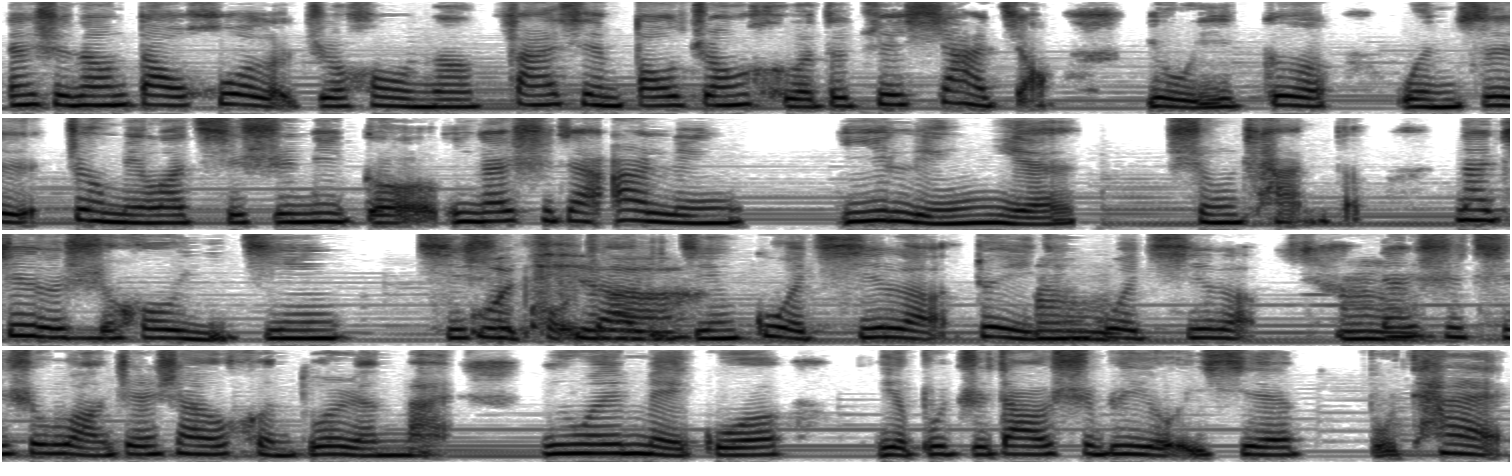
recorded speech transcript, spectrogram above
但是当到货了之后呢，发现包装盒的最下角有一个文字，证明了其实那个应该是在二零。一零年生产的，那这个时候已经其实口罩已经过期了，对，已经过期了。但是其实网站上有很多人买，因为美国也不知道是不是有一些不太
